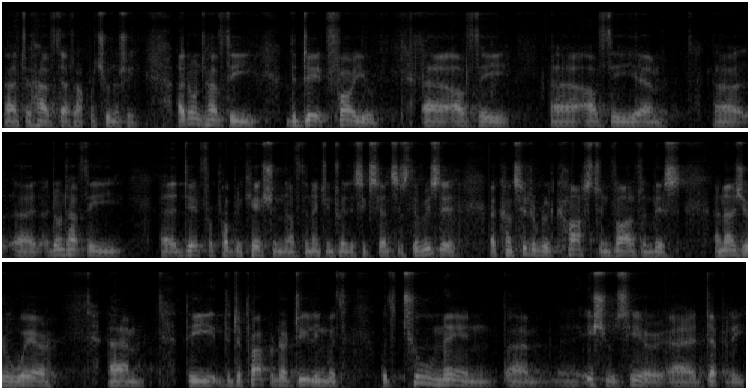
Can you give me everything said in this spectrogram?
uh, to have that opportunity. I don't have the, the date for you uh, of the, uh, of the um, I don't have the uh, date for publication of the 1926 census. There is a, a, considerable cost involved in this, and as you're aware, um, the, the, department are dealing with, with two main um, issues here, uh, Deputy.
